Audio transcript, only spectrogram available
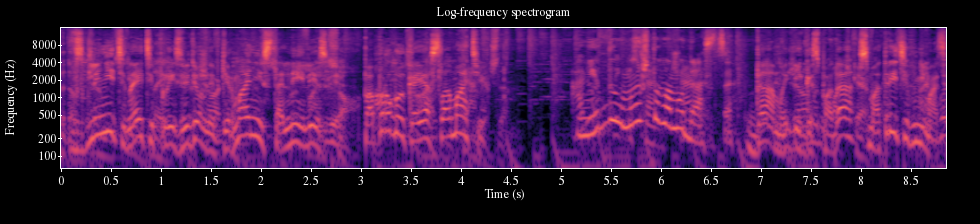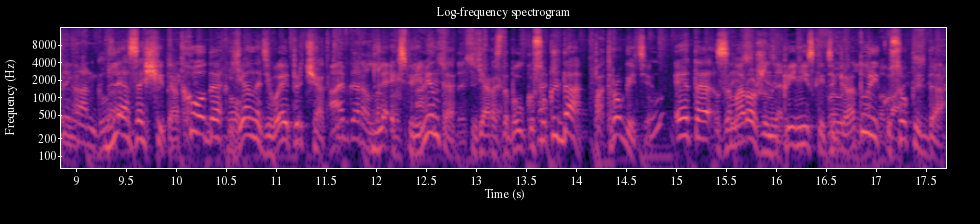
Взгляните на эти произведенные в Германии стальные лезвия. Попробую-ка я сломать их. Не думаю, что вам удастся. Дамы и господа, смотрите внимательно. Для защиты от холода я надеваю перчатки. Для эксперимента я раздобыл кусок льда. Потрогайте. Это замороженный при низкой температуре кусок льда.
